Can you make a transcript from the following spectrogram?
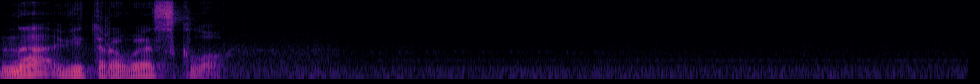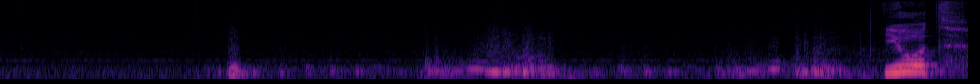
на вітрове скло. І от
